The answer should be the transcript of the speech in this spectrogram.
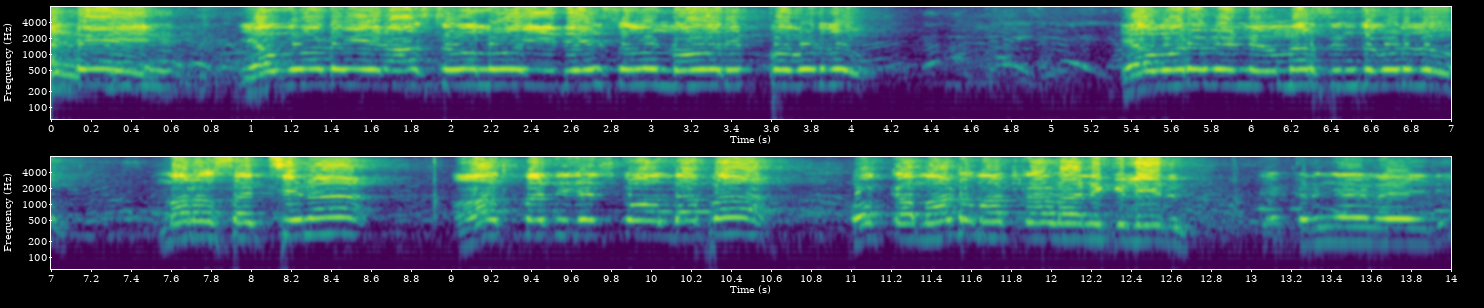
అంటే ఎవడు ఈ రాష్ట్రంలో ఈ దేశంలో నోరిప్పకూడదు. ఎవరు వీళ్ళని విమర్శించకూడదు. మనం సచ్చినా ఆత్మహత్య చేసుకోవాలి తప్ప ఒక్క మాట మాట్లాడడానికి లేదు. ఎక్కడ న్యాయమయ్యేది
